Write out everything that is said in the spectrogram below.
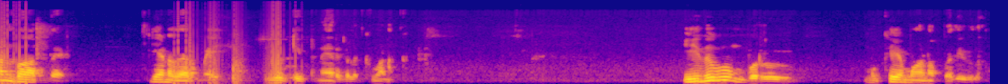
அன்பார்ந்த எனது அருமை யூடியூப் நேர்களுக்கு வணக்கம். இதுவும் ஒரு முக்கியமான பதிவு தான்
